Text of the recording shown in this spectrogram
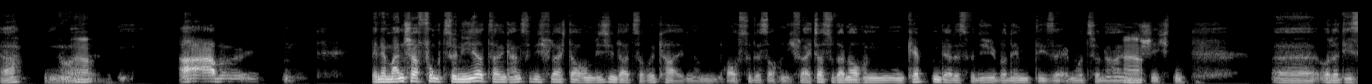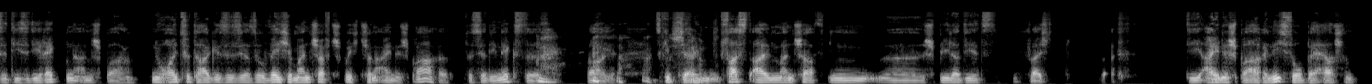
Ja, nur, Ja. Aber Wenn eine Mannschaft funktioniert, dann kannst du dich vielleicht auch ein bisschen da zurückhalten. Dann brauchst du das auch nicht. Vielleicht hast du dann auch einen Captain, der das für dich übernimmt, diese emotionalen Ja. Geschichten äh, oder diese, diese direkten Ansprachen. Nur heutzutage ist es ja so, welche Mannschaft spricht schon eine Sprache? Das ist ja die nächste Frage. Es gibt ja in fast allen Mannschaften äh, Spieler, die jetzt vielleicht die eine Sprache nicht so beherrschen,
